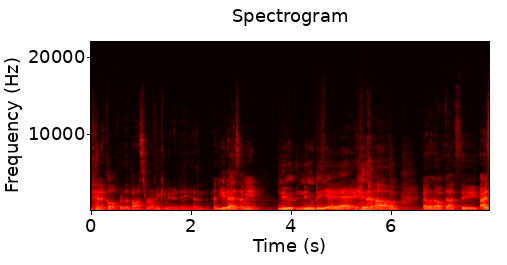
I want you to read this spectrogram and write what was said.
pinnacle for the Boston running community. And and you guys, I mean, new new BAA. um, I don't know if that's the. I,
